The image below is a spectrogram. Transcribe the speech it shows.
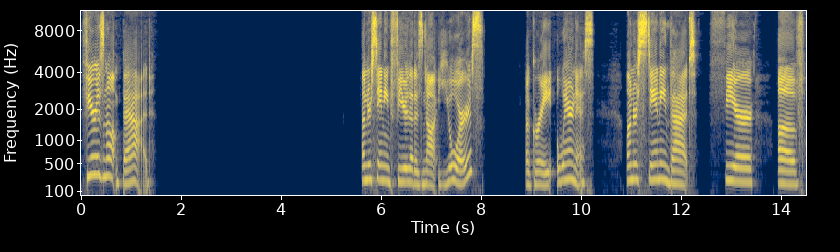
Fear is not bad. Understanding fear that is not yours, a great awareness. Understanding that fear of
